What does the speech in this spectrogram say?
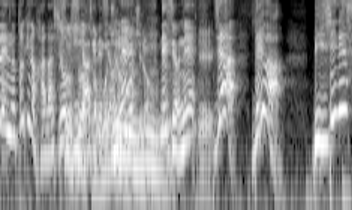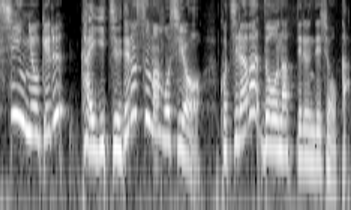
弁の時の話を聞いたわけですよそうそうそう。ね。ですよね。ええ。じゃあではビジネスシーンにおける会議中でのスマホ使用こちらはどうなってるんでしょうか？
